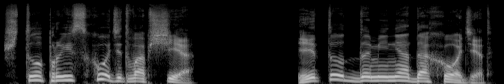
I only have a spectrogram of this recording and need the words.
Что происходит вообще? И тут до меня доходит.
